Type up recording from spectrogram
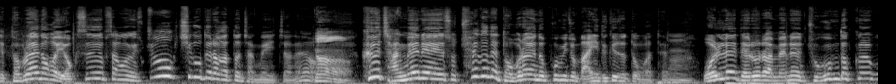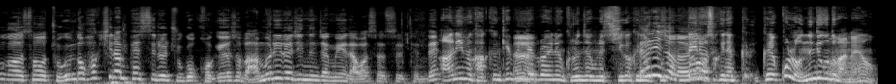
이제 더브라이너가 역습 상황에서 쭉 치고 들어갔던 장면 있잖아요. 어. 그 장면에서 최근에 더브라이너 폼이 좀 많이 느껴졌던 것 같아요. 음. 원래대로라면은 조금 더 끌고 가서 조금 더 확실한 패스를 주고 거기에서 마무리를 짓는 장면이 나왔었을 텐데 아니면 가끔 케빈 네. 데브라이너는 그런 장면에서 지가 그냥 때리잖아요. 때려서 그냥 끄- 그냥 골 넣는 경우도 많아요.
